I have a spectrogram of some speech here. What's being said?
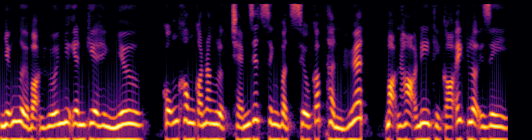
những người bọn hứa như yên kia hình như cũng không có năng lực chém giết sinh vật siêu cấp thần huyết, bọn họ đi thì có ích lợi gì.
